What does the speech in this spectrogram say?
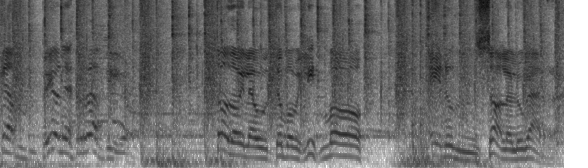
Campeones Radio. Todo el automovilismo en un solo lugar.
